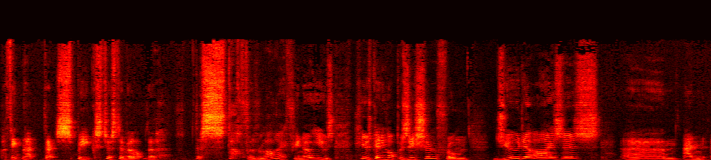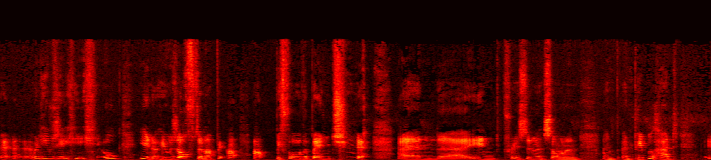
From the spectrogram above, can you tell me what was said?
I think that, that speaks just about the, the stuff of life. You know, he was, he was getting opposition from Judaizers um, and uh, I mean, he was, he, he, you know, he was often up, up, up before the bench and uh, in prison and so on, and, and, and people had uh,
